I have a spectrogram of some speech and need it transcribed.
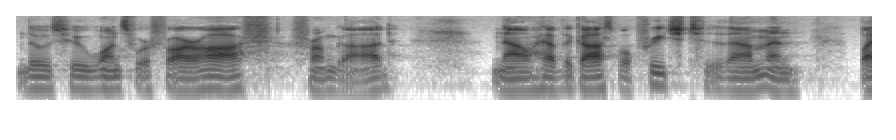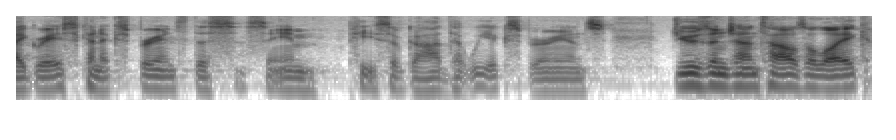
Those who once were far off from God now have the gospel preached to them and by grace can experience this same peace of God that we experience. Jews and Gentiles alike,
